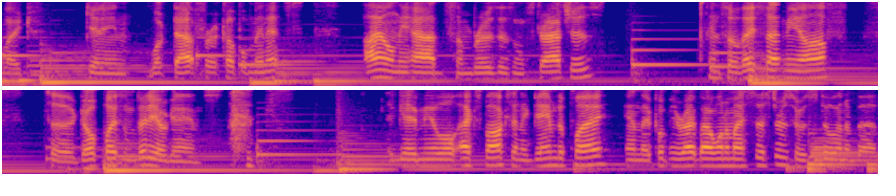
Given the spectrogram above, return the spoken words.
like getting looked at for a couple minutes. I only had some bruises and scratches, and so they set me off to go play some video games. gave me a little Xbox and a game to play, and they put me right by one of my sisters who was still in a bed.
